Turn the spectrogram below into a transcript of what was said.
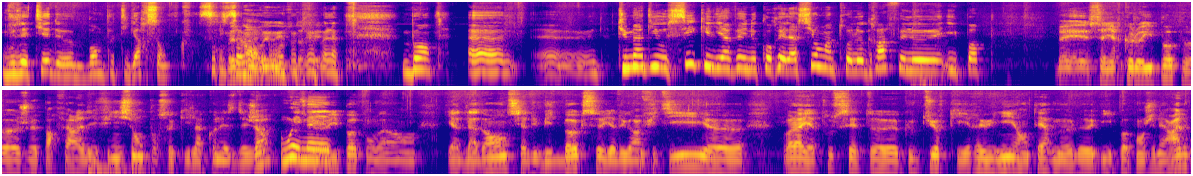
Vous étiez de bons petits garçons. Complètement, oui, oui, tout à fait. Bon, euh, euh, tu m'as dit aussi qu'il y avait une corrélation entre le graphe et le hip-hop. Ben, c'est-à-dire que le hip-hop, euh, je vais pas refaire la définition pour ceux qui la connaissent déjà. Oui, mais... le hip-hop, il y a de la danse, il y a du beatbox, il y a du graffiti. Euh, voilà, il y a toute cette euh, culture qui réunit en termes le hip-hop en général.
